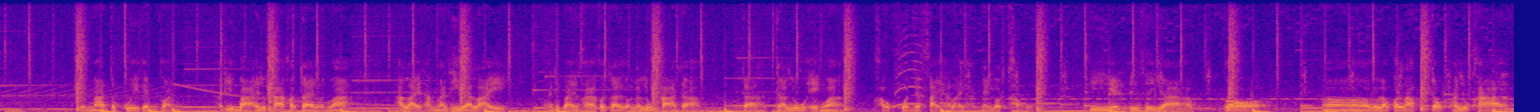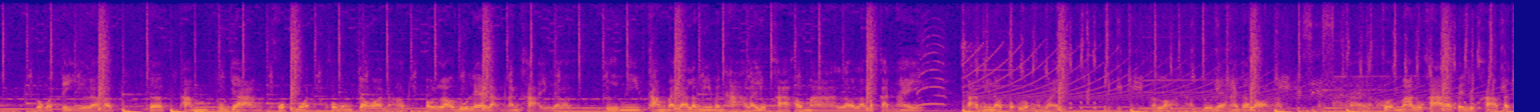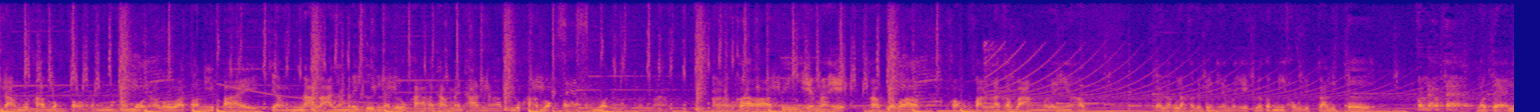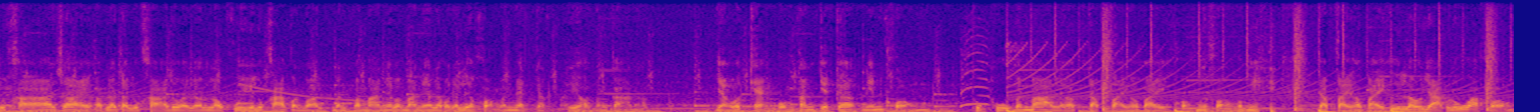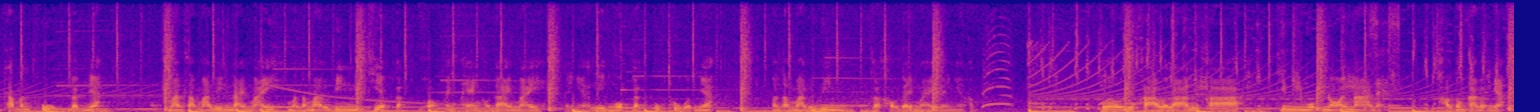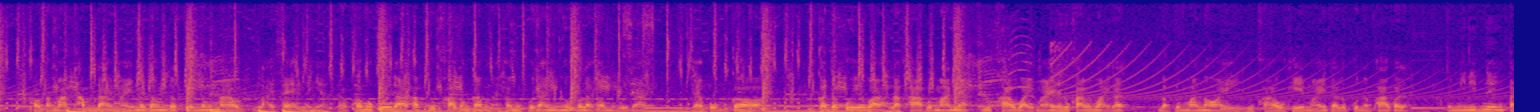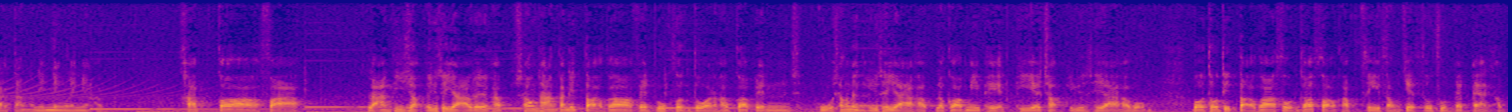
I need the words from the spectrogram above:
ส่วนมากจะคุยกันก่อน อธิบายให้ลูกค้าเข้าใจก่อนว่า อะไรทำหน้าที่อะไร อธิบายให้ลูกค้าเข้าใจก่อนแล้วลูกค้าจะจะจะรู้เองว่าเขาควรจะใส่อะไรในรถเขาที่เอสอยุธยาครับก็เอ่อเราก็รับจบให้ลูกค้า ปกติอยู่แล้วครับ จะทำทุกอย่างครบหมดครบวงจรนะครับเราเราดูแลหลังการขายอยู่แล้วครับคือมีทำไปแล้วเรามีปัญหาอะไรลูกค้าเข้ามา เรารับประกันให้ตามที่เราตกลงกันไว้ ตลอดครับดูแลให้ตลอดครับใช่ส่วนมากลูกค้าเป็นลูกค้าประจำลูกค้าบอกต่อทั้งทั้งหมดครับเพราะว่าตอนนี้ป้ายยังหน้าร้านยังไม่ได้ขึ้นเลยลูกค้าก็ทำไม่ทันนะครับลูกค้าบอกต่อทั้งหมดส่วนมากก็มี m r x ครับแล้วก็ของขวัญและกระบังอะไรเงี้ยครับแต่หลักๆก็จะเป็น m r x แล้วก็มี 6.9 ลิตร ก็แล้วแต่แล้วแต่ลูกค้าใช่ครับ แล้วแต่ลูกค้าด้วยแล้วเราคุยกับลูกค้าก่อนว่ามันประมาณเนี้ยประมาณเนี้ยเราก็จะเลือกของมันแมทกับที่เขาต้องการครับ อย่างรถแข่งผมตั้นเจ็ดก็เน้นของถูกๆบ้านๆเลยครับจับใส่เข้าไปของมือสองก็มี จับใส่เข้าไปคือเราอยากรู้ว่าของถ้ามันถูกแบบเนี้ยมันสามารถวิ่งได้ไหม มันสามารถไปวิ่งเทียบกับของแพงๆเขาได้ไหมอะไรเงี้ยหรืองบแบบถูกๆแบบเนี้ย มันสามารถไปวิ่งกับเขาได้ไหมอะไรเงี้ยครับ เพื่อลูกค้าเวลาลูกค้า ที่มีงบน้อยมาเนี่ยเขาต้องการแบบเนี้ยเขาสามารถทำได้ไหมไม่ต้องจำเป็นต้องมาหลายแสนอะไรเงี้ยครับเข้ามาคุยได้ครับลูกค้าต้องการแบบไหนเข้ามาคุยได้มีงบเท่าไหร่เข้ามาคุยได้ แต่ผมก็ก็จะคุยว่าราคาประมาณเนี้ยลูกค้าไหวไหมถ้าลูกค้าไม่ไหวก็ดรอปลงมาหน่อยลูกค้าโอเคไหมแต่ละคุณภาพก็จะมีนิดนึงแตกต่างกันนิดนึงอะไรเงี้ยครับครับก็ฝากร้านพีช็อปอยุธยาด้วยนะครับ ช่องทางการติดต่อก็ Facebook ส่วนตัวนะครับ ก็เป็นอู่ช่างหนึ่งอยุธยาครับ แล้วก็มีเพจพีช็อปอยุธยาครับผม เบอร์โทรติดต่อก็ 0 9 2 ครับ 4 2 7 0 0 8 8 ครับ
